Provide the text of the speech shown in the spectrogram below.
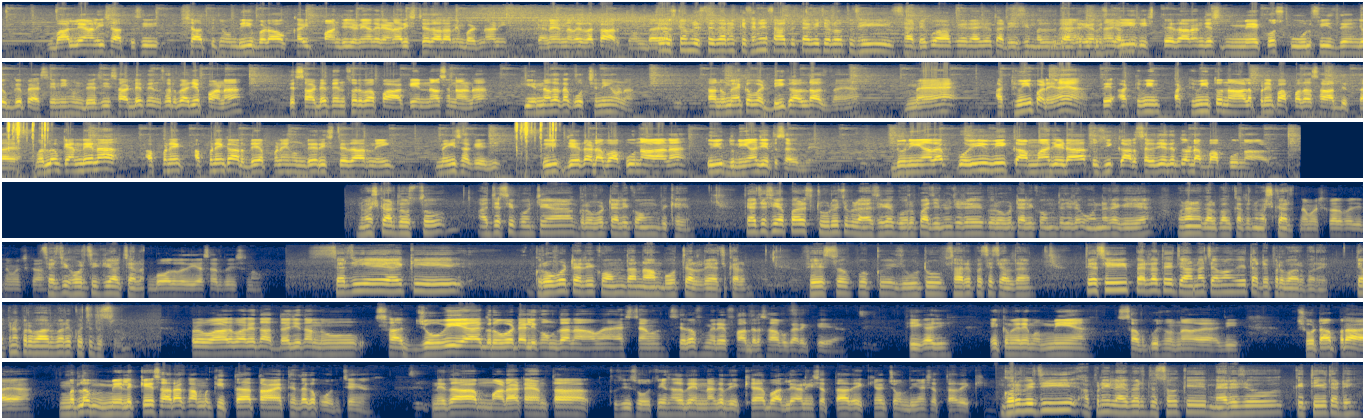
ਬਾਲਿਆਂ ਵਾਲੀ ਛੱਤ ਸੀ ਛੱਤ 'ਚ ਹੁੰਦੀ ਸੀ ਬੜਾ ਔਖਾ ਹੀ ਪੰਜ ਜਣਿਆਂ ਦੇ ਰਹਿਣਾ ਰਿਸ਼ਤੇਦਾਰਾਂ ਨੇ ਵੜਨਾ ਨਹੀਂ ਕਹਿਣਾ ਇਹਨਾਂ ਦੇ ਤਾਂ ਘਰ 'ਚ ਹੁੰਦਾ ਤੇ ਹੈ। ਉਸ ਟਾਈਮ ਰਿਸ਼ਤੇਦਾਰਾਂ ਨੇ ਕਿਸੇ ਨੇ ਸਾਥ ਦਿੱਤਾ ਕਿ ਚਲੋ ਤੁਸੀਂ ਸਾਡੇ ਕੋਲ ਆ ਕੇ ਰਹਿ ਜਾਓ ਤੁਹਾਡੀ ਅਸੀਂ ਮਦਦ ਮੈਂ ਕਰ ਰਹੇ ਕਹਿੰਦਾ ਜੀ ਰਿਸ਼ਤੇਦਾਰਾਂ ਜਿਸ ਮੇਰੇ ਕੋ ਸਕੂਲ ਫੀਸ ਦੇਣ ਜੋਗੇ ਪੈਸੇ ਨਹੀਂ ਹੁੰਦੇ ਸੀ 350 ਰੁਪਏ ਜੇ ਪਾਣਾ ਤੇ 350 ਰੁਪਏ ਪਾ ਕੇ ਇੰਨਾ ਸੁਣਾਣਾ ਕਿ ਇਹਨਾਂ ਦਾ ਤਾਂ ਕੁਝ ਨਹੀਂ ਹੋਣਾ। ਤੁਹਾਨੂੰ ਮੈਂ ਇੱਕ ਵੱਡੀ ਗੱਲ ਦੱਸਦਾ ਆ ਮੈਂ 8ਵੀਂ ਪੜਿਆ ਆ ਤੇ 8ਵੀਂ 8ਵੀਂ ਤੋਂ ਨਾਲ ਆਪਣੇ ਪਾਪਾ ਦਾ ਸਾਥ ਦਿੱਤਾ ਆ। ਮਤਲਬ ਕਹਿੰਦੇ ਨਾ, ਆਪਣੇ ਆਪਣੇ ਘਰ ਦੇ ਆਪਣੇ ਹੁੰਦੇ ਰਿਸ਼ਤੇਦਾਰ ਨਹੀਂ ਨਹੀਂ ਸਕੇ ਜੀ। ਤੁਸੀਂ, ਜੇ ਤੁਹਾਡਾ ਬਾਪੂ ਨਾਲ ਆ ਨਾ, ਤੁਸੀਂ ਦੁਨੀਆ ਜਿੱਤ ਸਕਦੇ ਆ। ਦੁਨੀਆ ਦਾ ਕੋਈ ਵੀ ਕੰਮ ਆ ਜਿਹੜਾ ਤੁਸੀਂ ਕਰ ਸਕਦੇ ਤੇ ਤੁਹਾਡਾ ਬਾਪੂ ਨਾਲ। ਨਮਸਕਾਰ ਦੋਸਤੋ, ਅੱਜ ਅਸੀਂ ਪਹੁੰਚੇ ਹਾਂ ਗਰੋਵਰ ਟੈਲੀਕਾਮ ਵਿਖੇ। ਤੇ ਅੱਜ ਅਸੀਂ ਆਪਾਂ ਸਟੂਡੀਓ 'ਚ ਬੁਲਾਇਆ ਸੀਗਾ ਗੁਰੂ ਭਾਜੀ ਨੂੰ ਜਿਹੜੇ ਗਰੋਵਰ ਟੈਲੀਕਾਮ ਦੇ ਜਿਹੜੇ ਓਨਰ ਹੈਗੇ ਆ ਉਹਨਾਂ ਨਾਲ ਗੱਲਬਾਤ ਕਰਦੇ ਨਮਸਕਾਰ। ਨਮਸਕਾਰ ਭਾਜੀ ਨਮਸਕਾਰ। ਸਰ ਜੀ ਹੋਰ ਜੀ ਕੀ ਹਾਲ ਚਾਲ ਹੈ ਬਹੁਤ ਵਧੀਆ ਸਰ ਤੁਸੀਂ ਸੁਣਾਓ? ਸਰ ਜੀ ਇਹ ਹੈ ਕਿ ਗਰੋਵਰ ਟੈਲੀਕਾਮ ਦਾ ਨਾਮ ਬਹੁਤ ਚੱਲ ਰਿਹਾ ਅੱਜ ਕੱਲ ਫੇਸਬੁੱਕ YouTube ਸਾਰੇ ਪਾਸੇ ਚੱਲਦਾ ਹੈ। ਤੇ ਅਸੀਂ ਪਹਿਲਾਂ ਤੇ ਜਾਣਨਾ ਚਾਹਾਂਗੇ ਤੁਹਾਡੇ ਪਰਿਵਾਰ ਬਾਰੇ। ਤੇ ਆਪਣੇ ਪਰਿਵਾਰ ਬਾਰੇ ਕੁਝ ਦੱਸੋ। ਪਰਿਵਾਰ ਬਾਰੇ ਦੱਸਦਾ ਜੀ ਤੁਹਾਨੂੰ ਸਾ- ਜੋ ਵੀ ਹੈ ਗਰੋਵਰ ਟੈਲੀਕਾਮ ਦਾ ਨਾਮ ਹੈ ਇਸ ਟਾਈਮ ਸਿਰਫ ਮੇਰੇ ਫਾਦਰ ਸਾਹਿਬ ਕਰਕੇ ਆ ਠੀਕ ਹੈ ਜੀ? ਇੱਕ ਮੇਰੇ ਮੰਮੀ ਆ ਸਭ ਕੁਝ ਉਹਨਾਂ ਦਾ ਹੈ ਜੀ। ਛੋਟਾ ਭਰਾ ਆ। ਮਤਲਬ ਮਿਲ ਕੇ ਸਾਰਾ ਕੰਮ ਕੀਤਾ ਤਾਂ ਇੱਥੇ ਤੱਕ ਪਹੁੰਚੇ ਆ। ਨਹੀਂ ਤਾਂ ਮਾੜਾ ਟਾਈਮ ਤਾਂ ਤੁਸੀਂ ਸੋਚ ਨਹੀਂ ਸਕਦੇ ਇੰਨਾ ਕੁ ਦੇਖਿਆ ਬਾਲਿਆਂ ਵਾਲੀ ਛੱਤਾਂ ਦੇਖੀਆਂ ਚੌਂਦੀਆਂ ਛੱਤਾਂ ਦੇਖੀਆਂ। ਗੁਰਵੀਰ ਜੀ ਆਪਣੀ ਲਾਈਫ ਬਾਰੇ ਦੱਸੋ ਕਿ ਮੈਰਿਜ ਕੀਤੀ ਵੀ ਤੁਹਾਡੀ?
